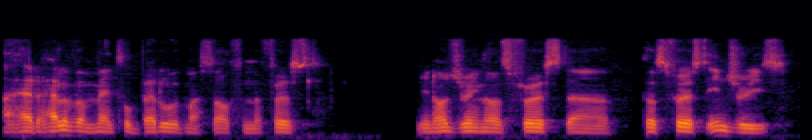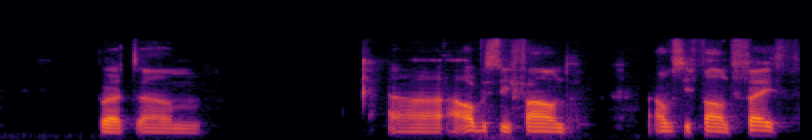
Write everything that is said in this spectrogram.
I had a hell of a mental battle with myself in the first, you know, during those first uh, those first injuries. But um, uh, I obviously found obviously found faith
